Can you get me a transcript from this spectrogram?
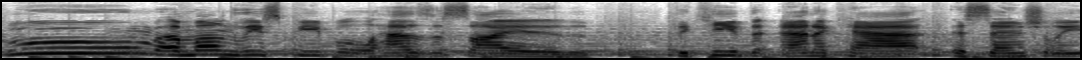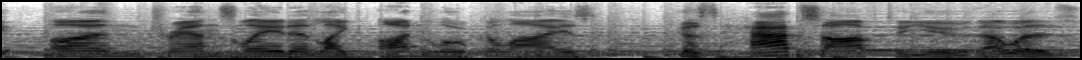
Whom among these people has decided to keep the Anacat essentially untranslated, like unlocalized? Because hats off to you. That was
